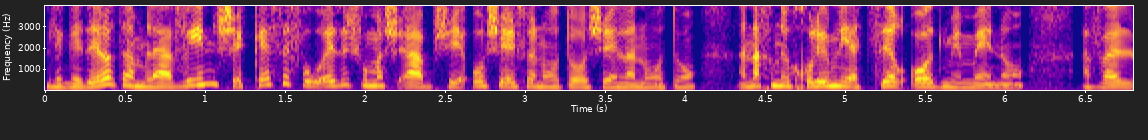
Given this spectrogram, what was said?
לגדל אותם להבין שכסף הוא איזשהו משאב שאו שיש לנו אותו או שאין לנו אותו. אנחנו יכולים לייצר עוד ממנו, אבל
